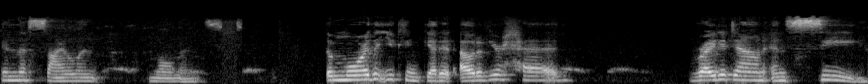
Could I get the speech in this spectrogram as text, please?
in the silent moments. The more that you can get it out of your head, write it down and see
